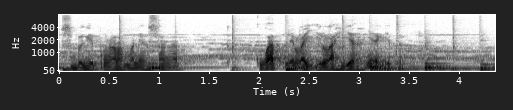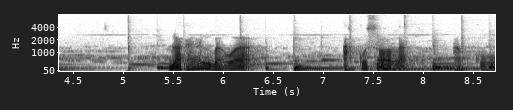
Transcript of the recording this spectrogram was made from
sebagai pengalaman yang sangat kuat nilai ilahiyahnya gitu. Belakangan bahwa aku sholat aku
